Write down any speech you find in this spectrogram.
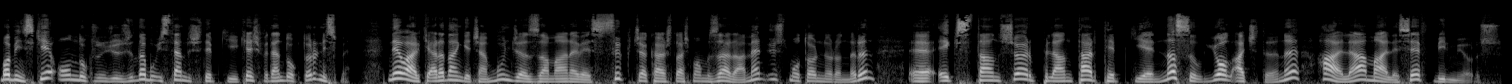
Babinski 19. yüzyılda bu istem dışı tepkiyi keşfeden doktorun ismi. Ne var ki aradan geçen bunca zamana ve sıkça karşılaşmamıza rağmen üst motor nöronların e, ekstansör plantar tepkiye nasıl yol açtığını hala maalesef bilmiyoruz.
